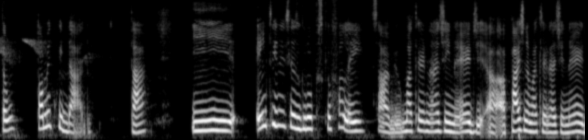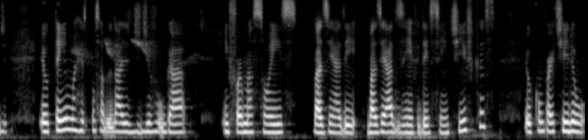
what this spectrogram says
Então, tome cuidado, tá? E nesses grupos que eu falei, sabe? O Maternagem Nerd, a, a página Maternagem Nerd, eu tenho uma responsabilidade de divulgar informações baseadas em evidências científicas eu compartilho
